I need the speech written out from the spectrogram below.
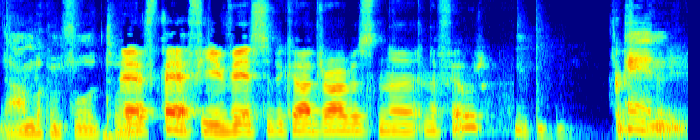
No, I'm looking forward to Fair, it. fair few V8 Supercar drivers in the in the field. And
